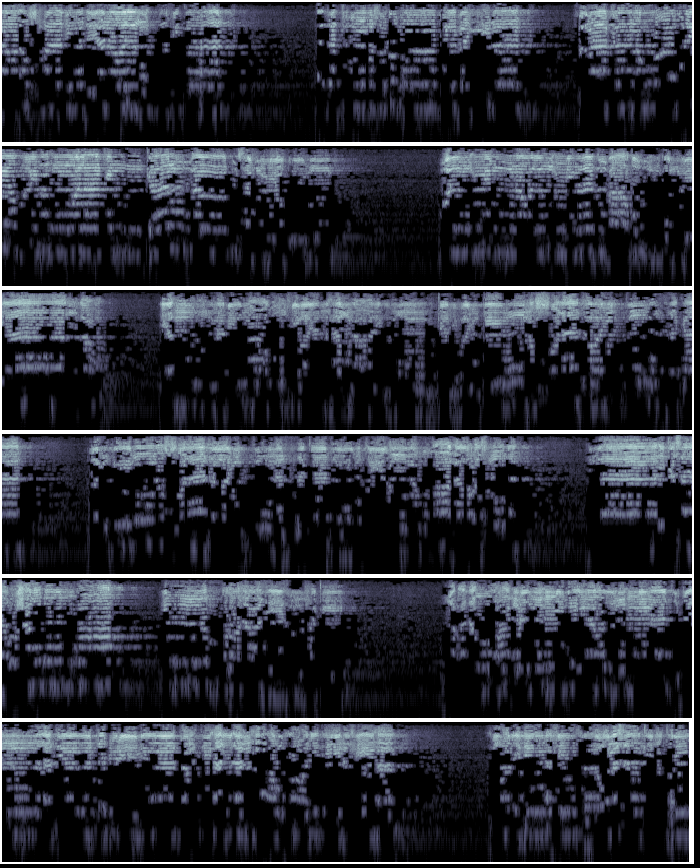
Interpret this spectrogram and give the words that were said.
وَأَصْحَابِ مَدْيَنَ وَالْمُؤْتَفِكَاتِ ۚ وَالْمُؤْمِنَاتُ بَعْضُهُمْ أَوْلِيَاءُ بَعْضٍ ۚ يَأْمُرُونَ بِالْمَعْرُوفِ وَيَنْهَوْنَ عَنِ الْمُنكَرِ وَيُقِيمُونَ الصَّلَاةَ وَيُؤْتُونَ الزَّكَاةَ وَيُطِيعُونَ اللَّهَ أُولَٰئِكَ سَيَرْحَمُهُمُ اللَّهُ ۗ إِنَّ اللَّهَ عَزِيزٌ حَكِيمٌ. وَعَدَ اللَّهُ الْمُؤْمِنِينَ وَالْمُؤْمِنَاتِ جَنَّاتٍ تَجْرِي مِن تَحْتِهَا الْأَنْهَارُ خَالِدِينَ فِيهَا. وَمَسَاكِنَ طَيِّبَةً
